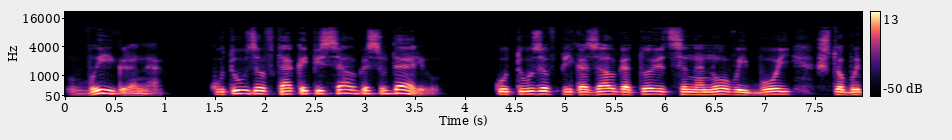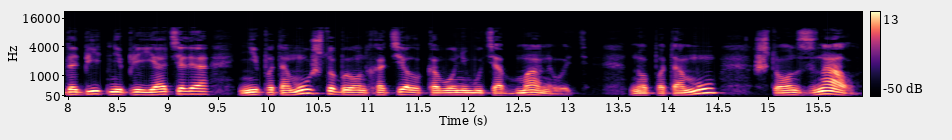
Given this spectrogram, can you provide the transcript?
выиграно. Кутузов так и писал государю. Кутузов приказал готовиться на новый бой, чтобы добить неприятеля не потому, чтобы он хотел кого-нибудь обманывать, но потому, что он знал,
